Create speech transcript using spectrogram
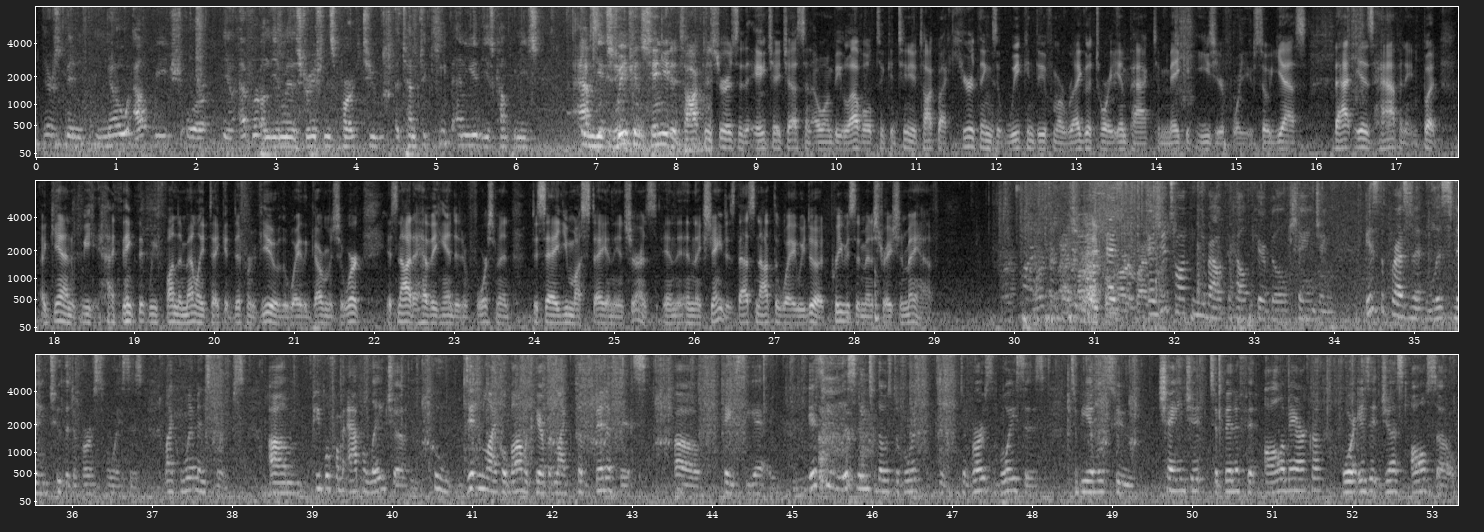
there's been no outreach or, you know, effort on the administration's part to attempt to keep any of these companies Absolutely. We continue to talk to insurers at the HHS and OMB level to continue to talk about here are things that we can do from a regulatory impact to make it easier for you. So yes, that is happening. But again, we I think that we fundamentally take a different view of the way the government should work. It's not a heavy-handed enforcement to say you must stay in the insurance in the, in the exchanges. That's not the way we do it. Previous administration may have. As, as you're talking about the health care bill changing, is the president listening to the diverse voices, like women's groups, um, people from Appalachia who didn't like Obamacare but like the benefits of ACA? Is he listening to those diverse voices to be able to change it to benefit all America, or is it just also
